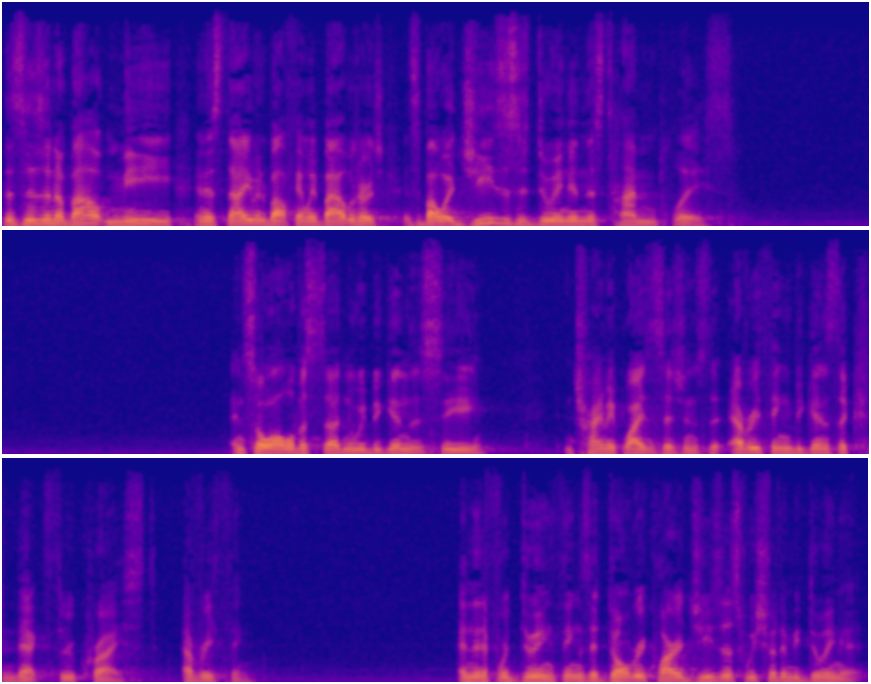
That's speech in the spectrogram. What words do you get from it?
this isn't about me, and it's not even about Family Bible Church. It's about what Jesus is doing in this time and place. And so all of a sudden, we begin to see and try to make wise decisions that everything begins to connect through Christ. Everything. And that if we're doing things that don't require Jesus, we shouldn't be doing it.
